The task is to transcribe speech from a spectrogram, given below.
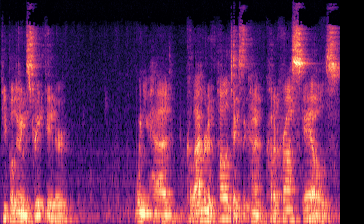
people doing street theater, when you had collaborative politics that kind of cut across scales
